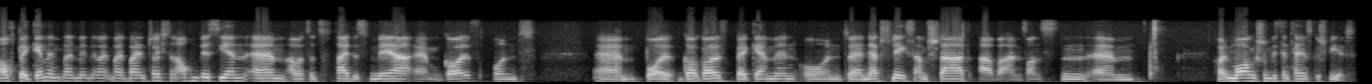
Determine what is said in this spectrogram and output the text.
Auch Backgammon mit, mit, mit meinen beiden Töchtern auch ein bisschen, ähm, aber zur Zeit ist mehr ähm, Golf und ähm, Ball, Golf, Backgammon und äh, Netflix am Start, aber ansonsten ähm, heute Morgen schon ein bisschen Tennis gespielt.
